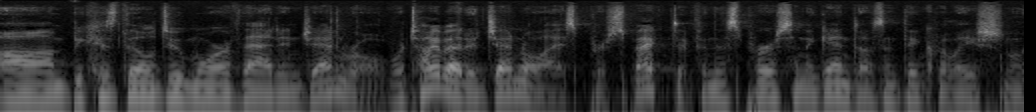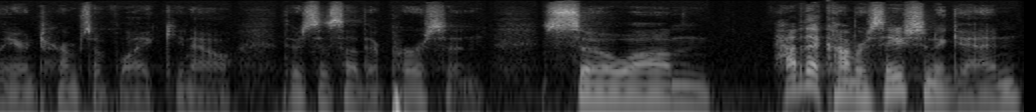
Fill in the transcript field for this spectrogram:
um, because they'll do more of that in general. We're talking about a generalized perspective, and this person again doesn't think relationally or in terms of like you know there's this other person. So um, have that conversation again.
